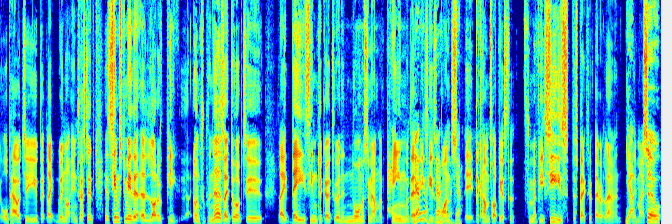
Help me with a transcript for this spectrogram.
all power to you, but like we're not interested. It seems to me that a lot of pe- entrepreneurs I talk to, like they seem to go through an enormous amount of pain with their Yeah, VCs yeah, once yeah. it becomes obvious that from a VC's perspective they're a lemon. Yeah. So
